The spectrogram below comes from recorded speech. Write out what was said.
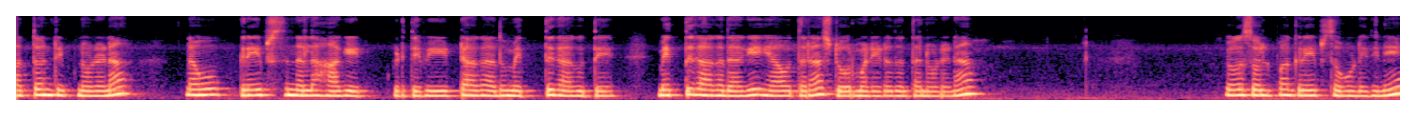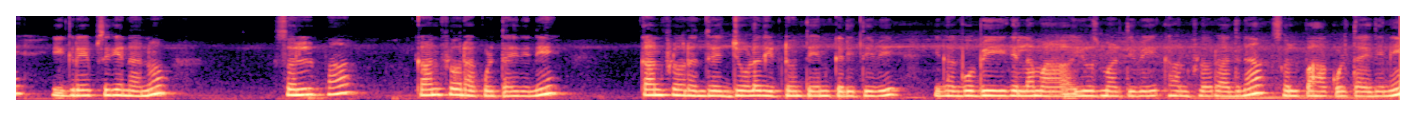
ಮತ್ತೊಂದು ಟಿಪ್ ನೋಡೋಣ. ನಾವು ಗ್ರೇಪ್ಸ್ನೆಲ್ಲ ಹಾಗೆ ಇಟ್ಬಿಡ್ತೀವಿ, ಇಟ್ಟಾಗ ಅದು ಮೆತ್ತಗಾಗುತ್ತೆ. ಮೆತ್ತಗಾಗದಾಗೆ ಯಾವ ಥರ ಸ್ಟೋರ್ ಮಾಡಿಡೋದು ಅಂತ ನೋಡೋಣ. ಇವಾಗ ಸ್ವಲ್ಪ ಗ್ರೇಪ್ಸ್ ತೊಗೊಂಡಿದ್ದೀನಿ. ಈ ಗ್ರೇಪ್ಸಿಗೆ ನಾನು ಸ್ವಲ್ಪ ಕಾರ್ನ್ಫ್ಲೋರ್ ಹಾಕ್ಕೊಳ್ತಾ ಇದ್ದೀನಿ. ಕಾರ್ನ್ಫ್ಲೋರ್ ಅಂದರೆ ಜೋಳದ ಹಿಟ್ಟು ಅಂತ ಏನು ಕರಿತೀವಿ? ಈಗ ಗೋಬಿ ಈಗೆಲ್ಲ ಮಾ ಯೂಸ್ ಮಾಡ್ತೀವಿ ಕಾರ್ನ್ಫ್ಲೋರ್ ಅದನ್ನು ಸ್ವಲ್ಪ ಹಾಕ್ಕೊಳ್ತಾ ಇದ್ದೀನಿ.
